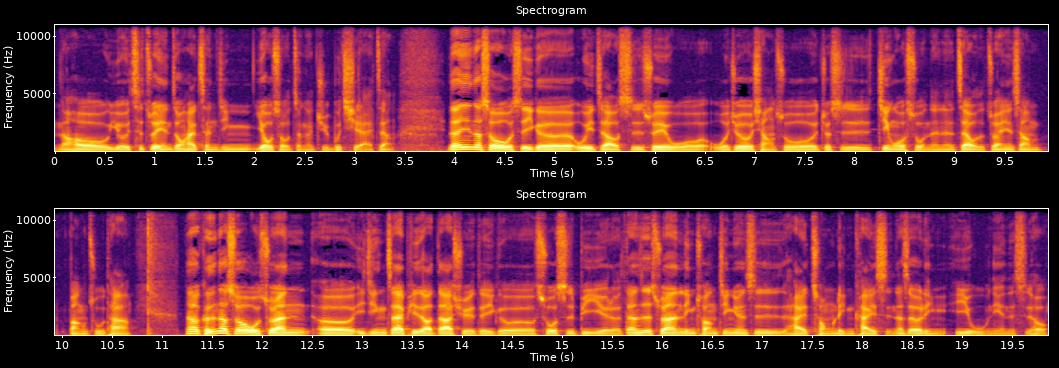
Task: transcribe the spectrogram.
然后有一次最严重还曾经右手整个举不起来这样。但是那时候我是一个物理治疗师，所以我我就想说，就是尽我所能的在我的专业上帮助他。那可是那时候我虽然呃已经在匹兹堡大学的一个硕士毕业了，但是虽然临床经验是还从零开始，那是二零一五年的时候。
